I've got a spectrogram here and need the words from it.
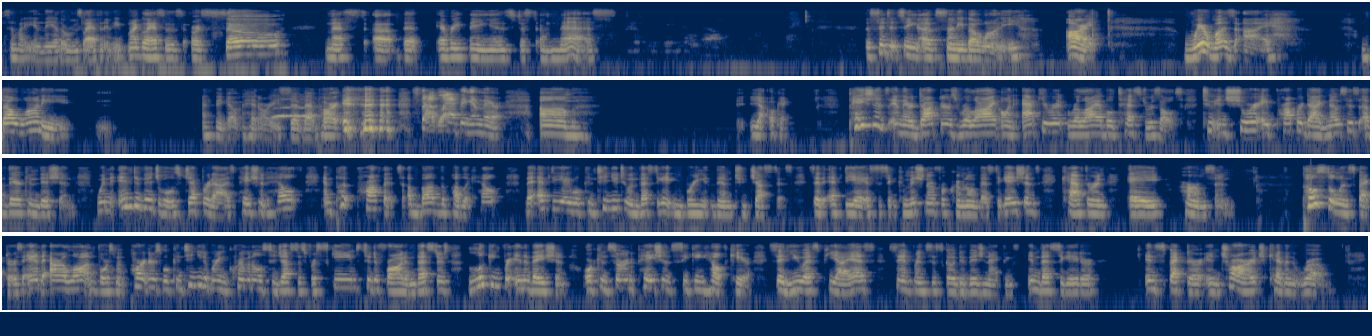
somebody in the other room is laughing at me. My glasses are so messed up that everything is just a mess. The sentencing of Sunny Belwani. All right. Where was I? Belwani, I think I had already said that part. Stop laughing in there. Um, yeah, okay. Patients and their doctors rely on accurate, reliable test results to ensure a proper diagnosis of their condition. When individuals jeopardize patient health and put profits above the public health, the FDA will continue to investigate and bring them to justice, said FDA Assistant Commissioner for Criminal Investigations, Catherine A. Hermsen. Postal inspectors and our law enforcement partners will continue to bring criminals to justice for schemes to defraud investors looking for innovation or concerned patients seeking health care, said USPIS San Francisco Division Acting Investigator Inspector in Charge, Kevin Rho.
